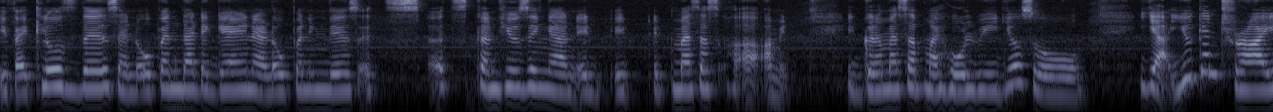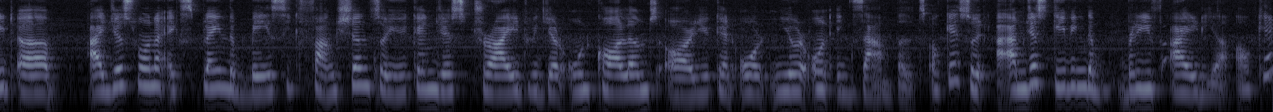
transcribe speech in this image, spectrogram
If I close this and open that again and opening this it's it's confusing and it, it, it messes uh, I mean it gonna mess up my whole video. So yeah you can try it. Uh, I just want to explain the basic function. So you can just try it with your own columns or you can own your own examples. Okay? So I'm just giving the brief idea. Okay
